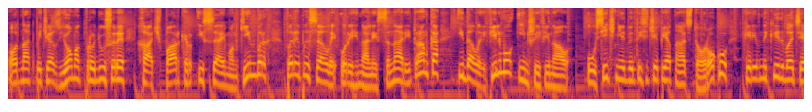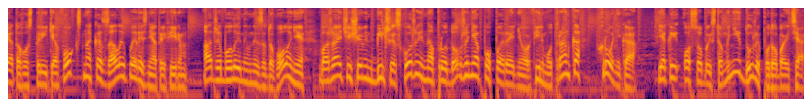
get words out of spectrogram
Однак під час зйомок продюсери Хач Паркер і Саймон Кінберг переписали оригінальний сценарій Транка і дали фільму інший фінал. У січні 2015 року керівники 20-го століття Фокс наказали перезняти фільм, адже були ним незадоволені, вважаючи, що він більше схожий на продовження попереднього фільму Транка Хроніка, який особисто мені дуже подобається.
